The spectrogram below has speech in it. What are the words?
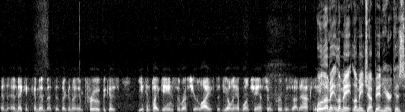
and, and make a commitment that they're going to improve because you can play games the rest of your life, but you only have one chance to improve as an athlete. Well, let me let me let me jump in here because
